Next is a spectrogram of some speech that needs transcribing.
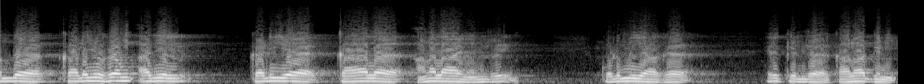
அந்த கடையுகம் அதில் கடிய கால அனலாய் நின்று கொடுமையாக இருக்கின்ற காலாக்கினி.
